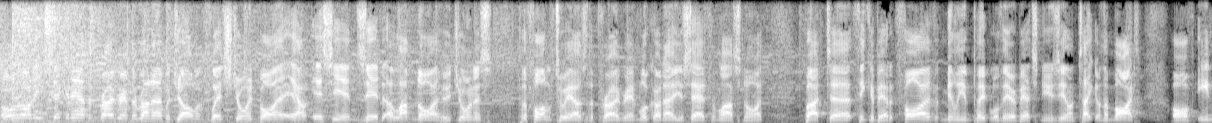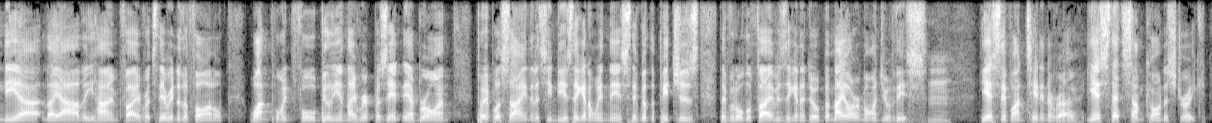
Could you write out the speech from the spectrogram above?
Alrighty, second hour of the program, the run home with Joel and Fletch, joined by our SENZ alumni who join us for the final two hours of the program. Look, I know you're sad from last night, but uh, think about it. Five million people or thereabouts in New Zealand take on the might of India. They are the home favourites. They're into the final. 1.4 billion they represent. Now, Brian, people are saying that it's India's. They're going to win this. They've got the pitches. They've got all the favours. They're going to do it. But may I remind you of this? Yes, they've won 10 in a row. Yes, that's some kind of streak.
